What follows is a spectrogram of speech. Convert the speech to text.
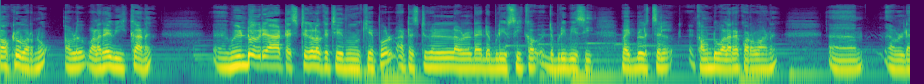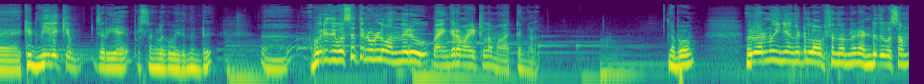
ഡോക്ടർ പറഞ്ഞു അവൾ വളരെ വീക്കാണ് വീണ്ടും അവർ ആ ടെസ്റ്റുകളൊക്കെ ചെയ്ത് നോക്കിയപ്പോൾ ആ ടെസ്റ്റുകളിൽ അവളുടെ W C W B C white blood cell count വളരെ കുറവാണ്. അവളുടെ കിഡ്നിയിലേക്കും ചെറിയ പ്രശ്നങ്ങളൊക്കെ വരുന്നുണ്ട്. അപ്പോൾ ഒരു ദിവസത്തിനുള്ളിൽ വന്നൊരു ഭയങ്കരമായിട്ടുള്ള മാറ്റങ്ങൾ. അപ്പോൾ ഒരു പറഞ്ഞു ഇനി അങ്ങോട്ടുള്ള ഓപ്ഷൻ എന്ന് പറഞ്ഞാൽ രണ്ട് ദിവസം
